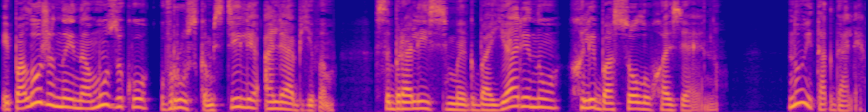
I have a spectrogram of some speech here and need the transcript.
и положенные на музыку в русском стиле Алябьевым. Собрались мы к боярину, хлебосолу хозяину. Ну и так далее.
